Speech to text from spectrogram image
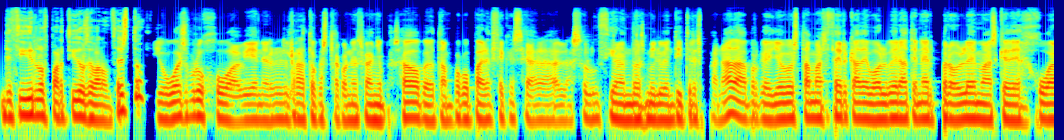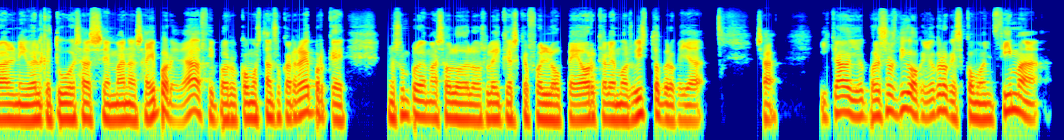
decidir los partidos de baloncesto. Y Westbrook juega bien el rato que está con eso el año pasado, pero tampoco parece que sea la, solución en 2023 para nada, porque yo está más cerca de volver a tener problemas que de jugar al nivel que tuvo esas semanas ahí por edad y por cómo está en su carrera, porque no es un problema solo de los Lakers, que fue lo peor que le hemos visto, pero que ya. O sea, y claro, yo por eso os digo que yo creo que es como encima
